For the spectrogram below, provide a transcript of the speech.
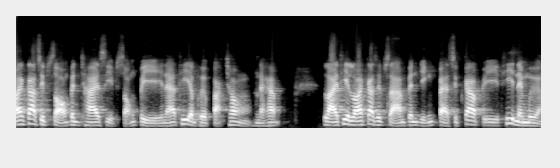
192 เป็นชาย 42 ปีนะที่อำเภอปากช่องนะครับรายที่ 193 เป็นหญิง 89 ปีที่ในเมือง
